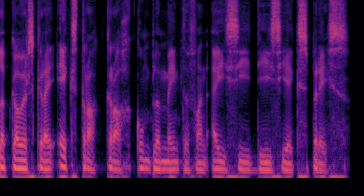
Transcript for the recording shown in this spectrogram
Klipkouers kry ekstra krag komplemente van ACDC Express,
